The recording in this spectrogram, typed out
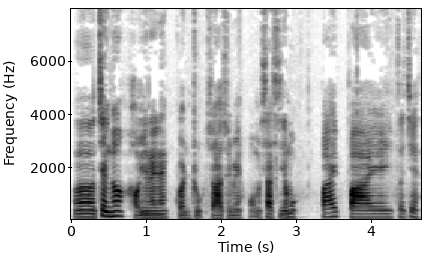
嗯，健康好运连连，关注小海催眠，我们下期节目拜拜，再见。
